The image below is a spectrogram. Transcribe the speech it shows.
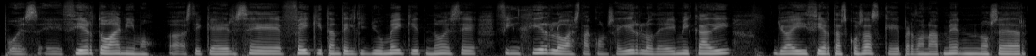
pues eh, cierto ánimo. Así que ese fake it until you make it, ¿no? Ese fingirlo hasta con conseguir lo de Amy yo hay ciertas cosas que, perdonadme, no ser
